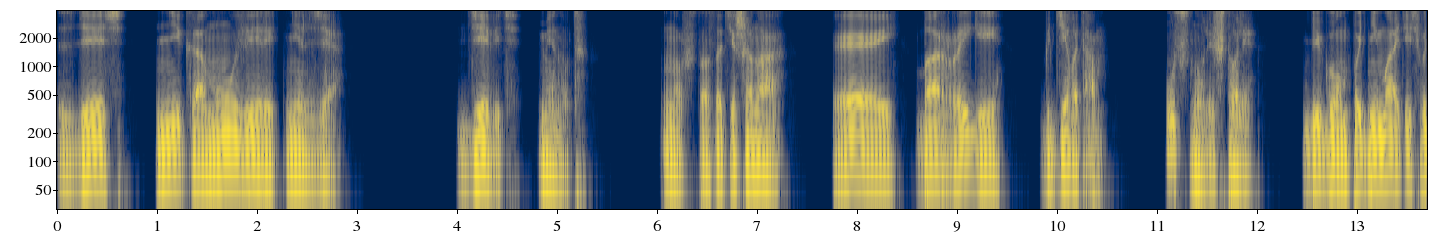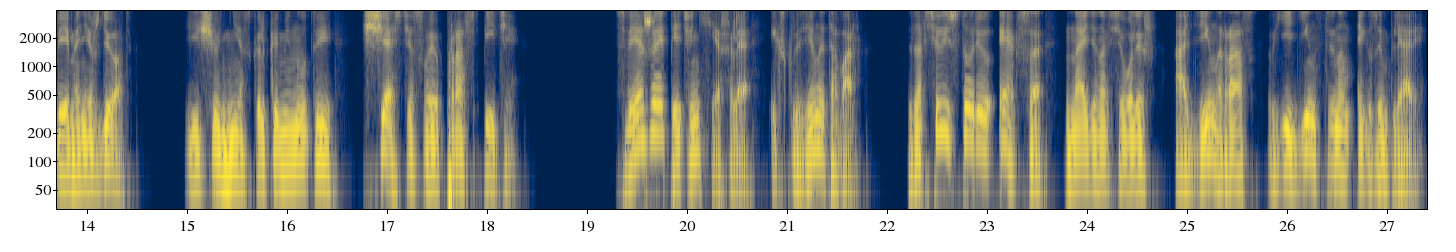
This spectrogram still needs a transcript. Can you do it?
Здесь никому верить нельзя. Девять минут. Ну что за тишина? Эй, барыги, где вы там? Уснули, что ли? Бегом поднимайтесь, время не ждет. Еще несколько минут и счастье свое проспите. Свежая печень Хешеля, эксклюзивный товар. За всю историю Экса найдено всего лишь один раз в единственном экземпляре.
